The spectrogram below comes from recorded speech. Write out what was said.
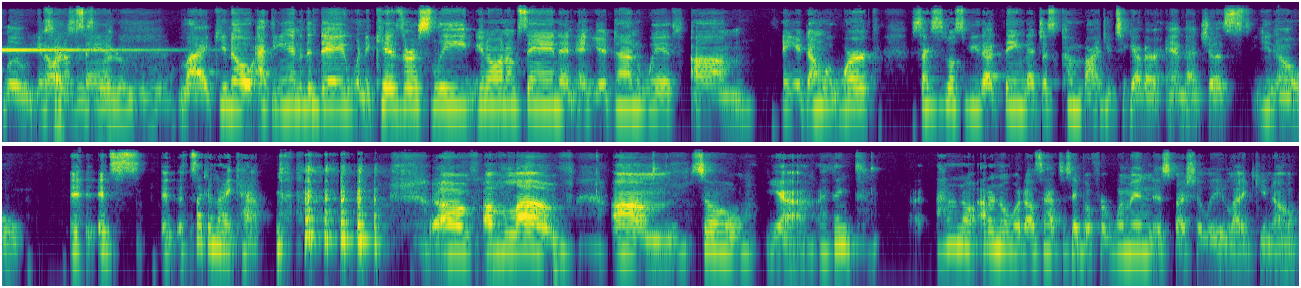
glue. You know sex what I'm saying? literally. Like, you know, at the end of the day, when the kids are asleep, you know what I'm saying? And and you're done with um and you're done with work, sex is supposed to be that thing that just combines you together and that just, you know, it, it's it, it's like a nightcap of of love. Um, so yeah, I think I don't know. I don't know what else I have to say, but for women especially, like you know,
